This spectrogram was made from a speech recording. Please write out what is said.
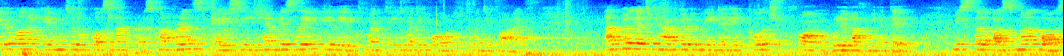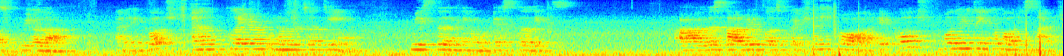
everyone came to Kosnak press conference, AFC Champions League Elite 2024-25. I'm glad to have with me the head coach from Buriram United, Mr. Osmar Loss Viera, and head coach and player number 13, Mr. Neil Etheridge. Uh, let's start with the first question for head coach. What do you think about this match?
